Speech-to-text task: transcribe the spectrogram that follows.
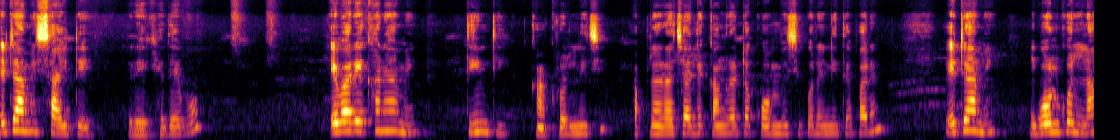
এটা আমি সাইডে রেখে দেব। এবার এখানে আমি তিনটি কাঁকরোল নিয়েছি। আপনারা চাইলে কাঁকড়াটা কম বেশি করে নিতে পারেন। এটা আমি গোল গোল না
